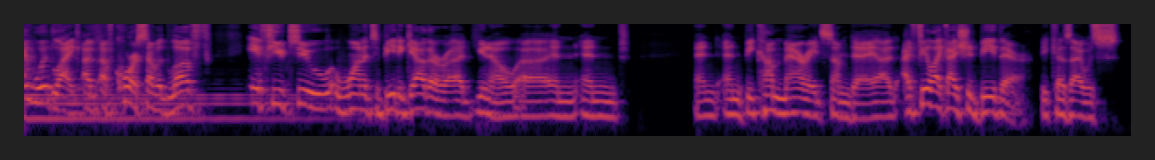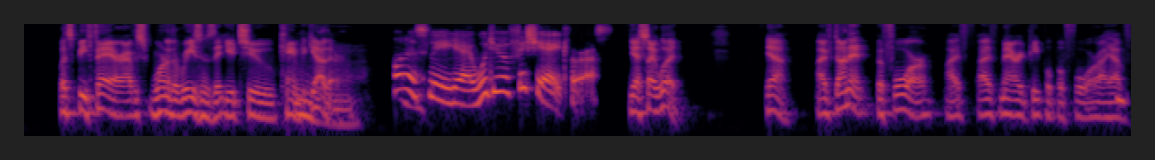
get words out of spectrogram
I would like, of, of course, I would love if you two wanted to be together, uh, you know, uh, and and and and become married someday. Uh, I feel like I should be there because I was. Let's be fair. I was one of the reasons that you two came together. Honestly, yeah. Would you officiate for us? Yes, I would. Yeah, I've done it before. I've I've married people before. I have.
